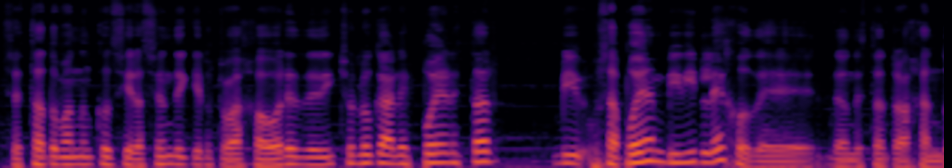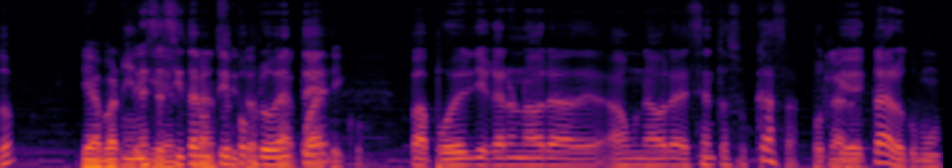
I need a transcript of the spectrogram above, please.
se está tomando en consideración de que los trabajadores de dichos locales pueden estar, o sea, pueden vivir lejos de, de donde están trabajando Y aparte Y necesitan un tiempo prudente. para poder llegar a una hora de- a una hora decente a sus casas porque Claro. claro, como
